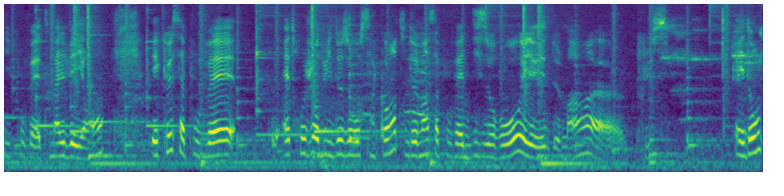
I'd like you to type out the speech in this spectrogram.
qui pouvaient être malveillants et que ça pouvait être aujourd'hui 2,50€, demain ça pouvait être 10 euros et demain euh, plus. Et donc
